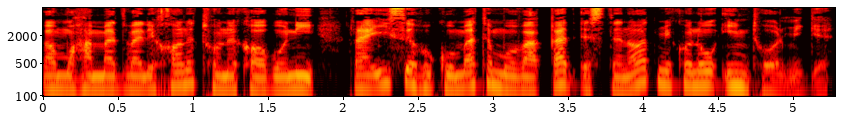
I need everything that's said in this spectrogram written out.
و محمد ولی خان تونکابونی رئیس حکومت موقت استناد می‌کنه و اینطور میگه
